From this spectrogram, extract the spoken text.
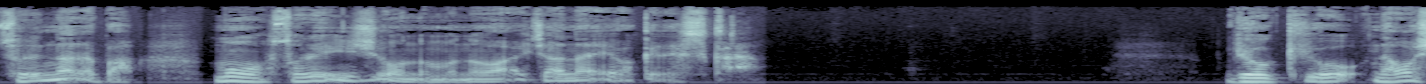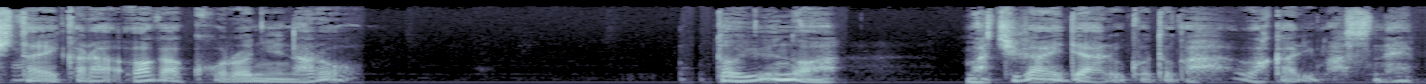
それならばもうそれ以上のものはいらないわけですから。病気を治したいから我が心になろう。というのは間違いであることがわかりますね。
